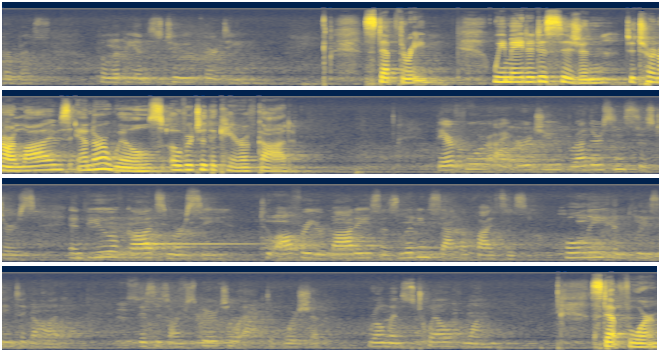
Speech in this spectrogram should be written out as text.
purpose. Philippians 2:13. Step 3. We made a decision to turn our lives and our wills over to the care of God. Therefore, I urge you, brothers and sisters, in view of God's mercy, to offer your bodies as living sacrifices, holy and pleasing to God. This is our spiritual act of worship. Romans 12 1. Step four,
